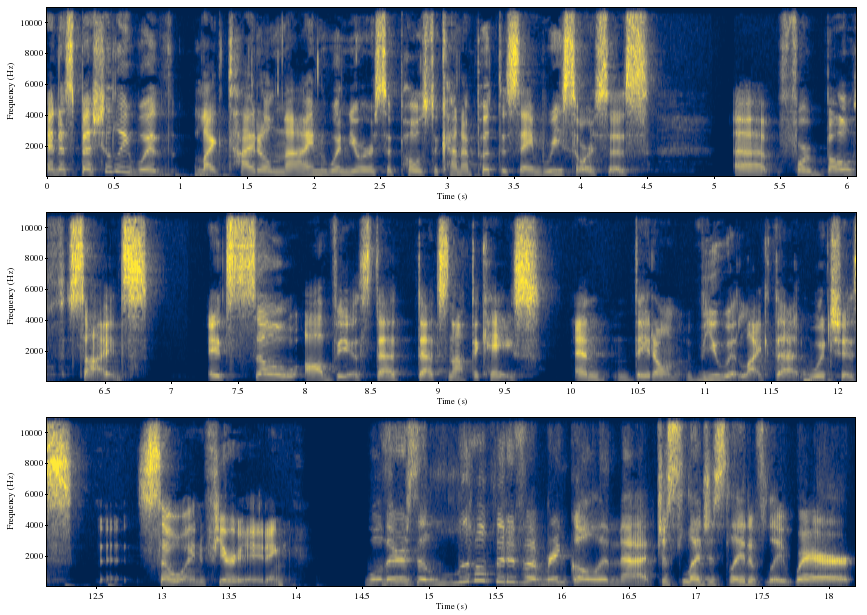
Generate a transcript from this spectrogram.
And especially with like Title IX, when you're supposed to kind of put the same resources uh, for both sides. It's so obvious that that's not the case. And they don't view it like that, which is uh, so infuriating. Well, there's a little bit of a wrinkle in that just legislatively where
